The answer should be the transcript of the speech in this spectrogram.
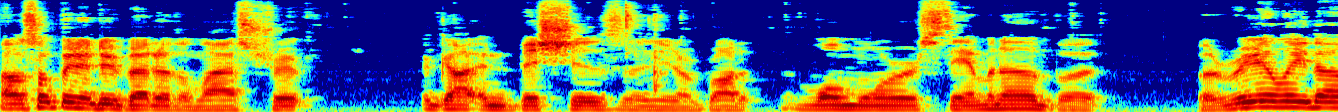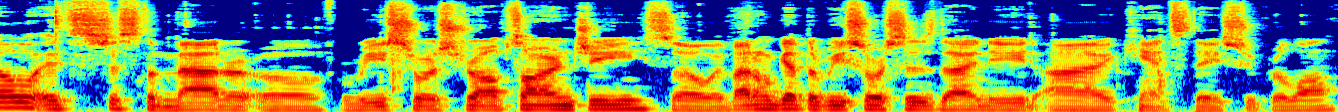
I was hoping to do better than last trip. I got ambitious and you know brought one more stamina, but but really though, it's just a matter of resource drops RNG. So if I don't get the resources that I need, I can't stay super long.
